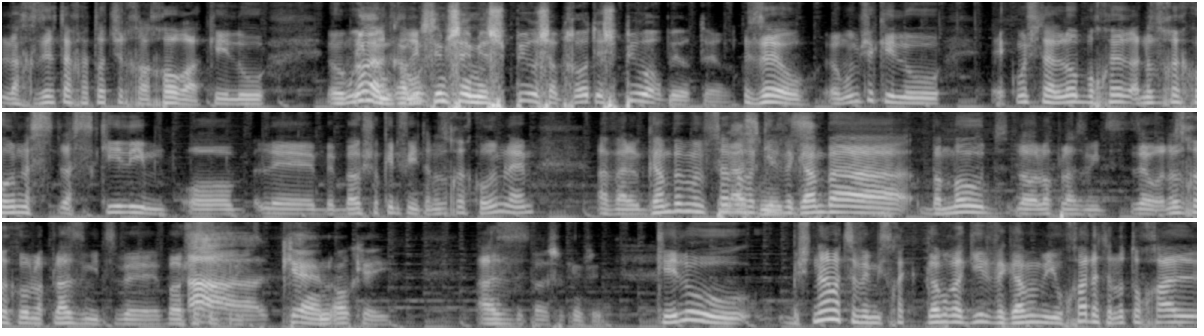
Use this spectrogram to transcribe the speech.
להחזיר את ההחלטות שלך אחורה, כאילו, לא, הם גם עושים שהם ישפיעו, שהבחירות ישפיעו הרבה יותר. זהו, הם אומרים שכאילו, אה, כמו שאתה לא בוחר, אני לא זוכר איך קוראים לס- לסקילים, או בביושוק אינפינית, אני לא זוכר איך קוראים להם, אבל גם במצב הרגיל. וגם במוד, לא, לא פלזמידס, זהו, אני לא זוכר איך קוראים לפלזמידס בביושוק אה, אינפינית. כן, אוקיי. אז. כאילו, בשני המצבי משחק, גם רגיל וגם המיוחד, אתה לא תוכל,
